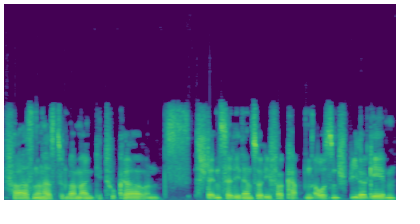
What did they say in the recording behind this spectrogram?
Phasen. Dann hast du mal Gituka und Stenzel, die dann so die verkappten Außenspieler geben.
